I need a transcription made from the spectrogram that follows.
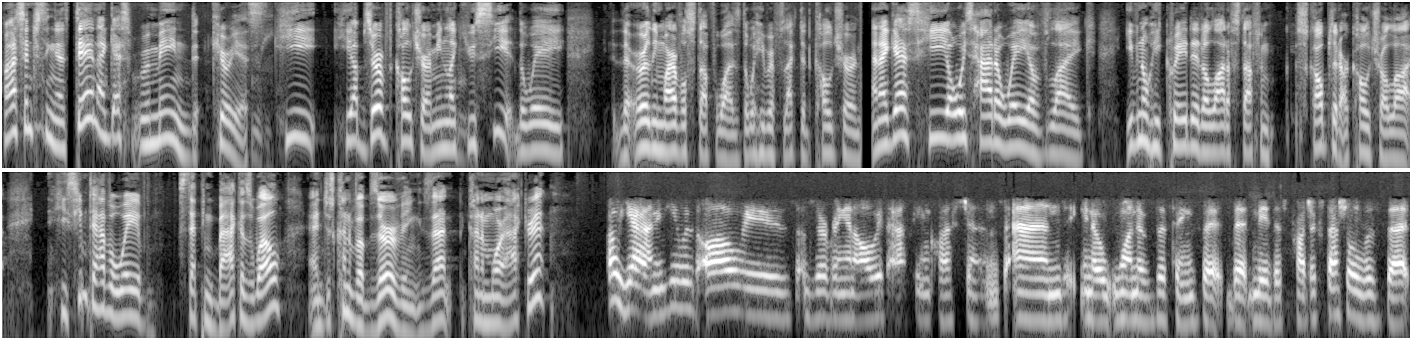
Well, that's interesting. Stan, I guess, remained curious. He he observed culture. I mean, like you see it the way the early Marvel stuff was, the way he reflected culture. And I guess he always had a way of like, even though he created a lot of stuff and sculpted our culture a lot, he seemed to have a way of stepping back as well and just kind of observing. Is that kind of more accurate? Oh yeah, I mean he was always observing and always asking questions. And you know, one of the things that that made this project special was that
